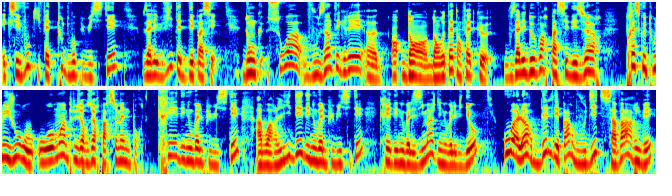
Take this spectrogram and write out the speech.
et que c'est vous qui faites toutes vos publicités, vous allez vite être dépassé. Donc, soit vous intégrez euh, dans, dans vos têtes en fait que vous allez devoir passer des heures presque tous les jours ou, ou, au moins plusieurs heures par semaine pour créer des nouvelles publicités, avoir l'idée des nouvelles publicités, créer des nouvelles images, des nouvelles vidéos, ou alors dès le départ vous vous dites ça va arriver,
